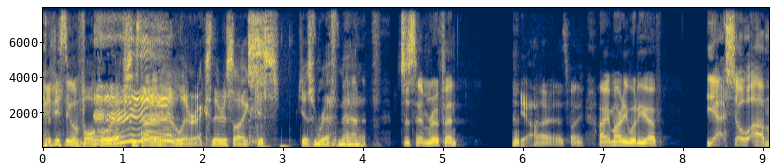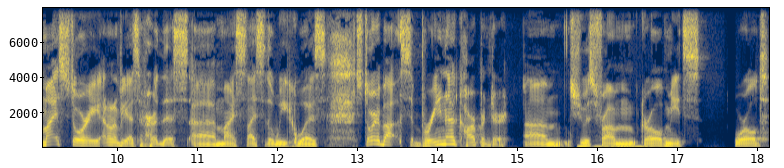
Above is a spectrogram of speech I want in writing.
he's just doing vocal riffs. He's not even had lyrics. They're just like just just riff, man. It's just him riffing. Yeah. All right, that's funny. All right, Marty, what do you have? Yeah, so uh, my story, I don't know if you guys have heard this. Uh, my slice of the week was story about Sabrina Carpenter. Um, she was from Girl Meets World.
